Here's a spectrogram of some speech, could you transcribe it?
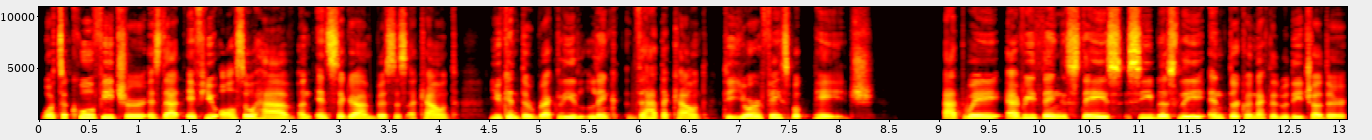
What's a cool feature is that if you also have an Instagram business account, you can directly link that account to your Facebook page. That way, everything stays seamlessly interconnected with each other,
